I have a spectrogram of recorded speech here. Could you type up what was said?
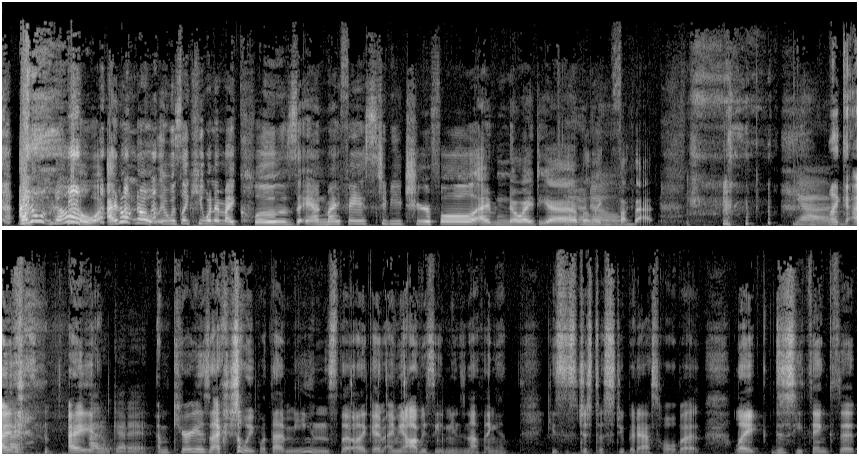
I don't know. I don't know. It was like he wanted my clothes and my face to be cheerful. I have no idea, but know. like, fuck that. Yeah. Like I, I, I, I, don't get it. I'm curious actually what that means though. Like I mean, obviously it means nothing. He's just a stupid asshole. But like, does he think that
